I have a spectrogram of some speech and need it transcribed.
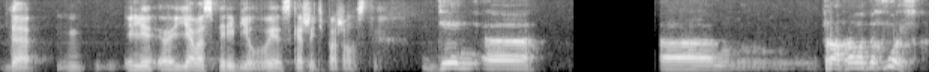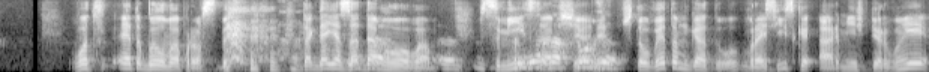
Да, или я вас перебил, вы скажите, пожалуйста. День э, э, трубопроводных войск. Вот это был вопрос. Тогда я задам его вам. Э, в СМИ сообщали, что в этом году в российской армии впервые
